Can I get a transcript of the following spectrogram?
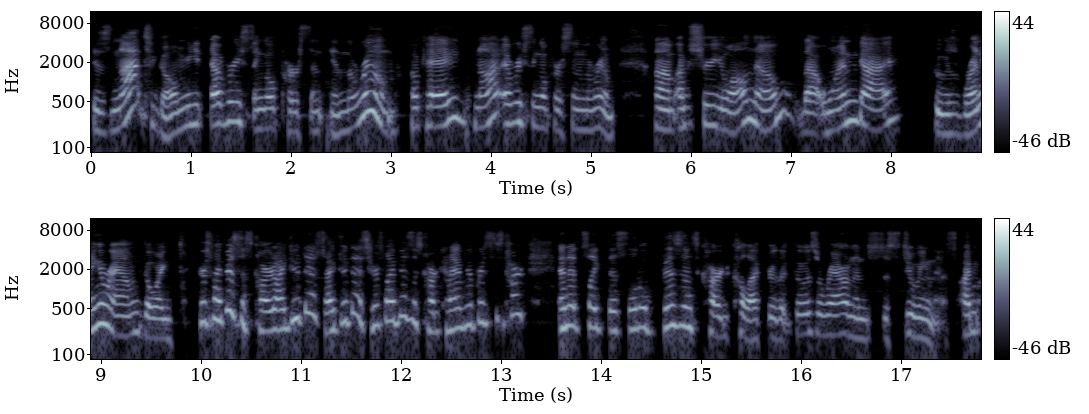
is not to go meet every single person in the room, okay? Not every single person in the room. Um, I'm sure you all know that one guy who's running around going, here's my business card, I do this, I do this, here's my business card, can I have your business card? And it's like this little business card collector that goes around and is just doing this. I'm,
